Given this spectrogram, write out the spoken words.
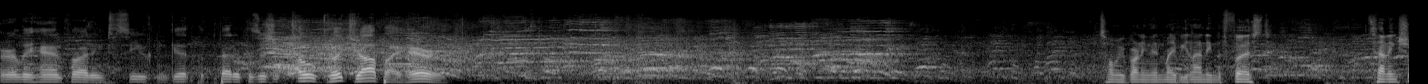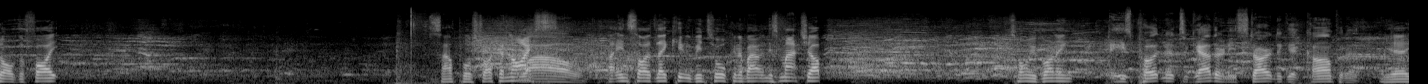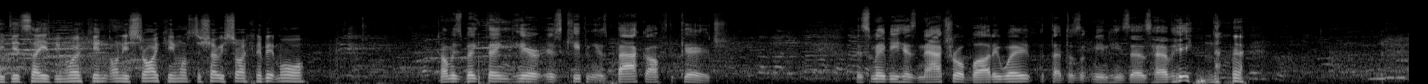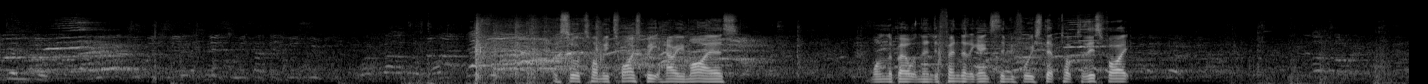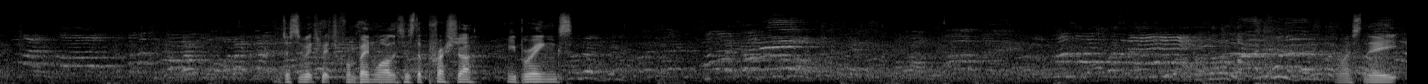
Early hand fighting to see who can get the better position. Oh, good job by Harry. Tommy Brunning then maybe landing the first telling shot of the fight. Southpaw striker, nice. Wow. That inside leg kick we've been talking about in this matchup. Tommy Brunning. He's putting it together and he's starting to get confident. Yeah, he did say he's been working on his striking, wants to show he's striking a bit more. Tommy's big thing here is keeping his back off the cage. This may be his natural body weight, but that doesn't mean he's as heavy. We saw Tommy twice beat Harry Myers. Won the belt and then defended against him before he stepped up to this fight. Just as we expected from Benoit, this is the pressure he brings. Nice knee.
